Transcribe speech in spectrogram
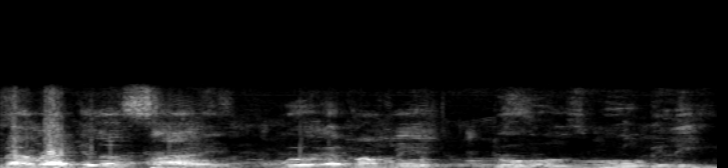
miraculous signs will accomplish those who believe.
